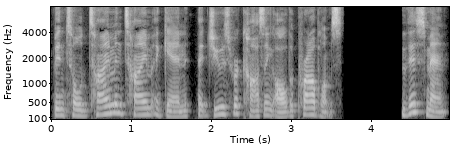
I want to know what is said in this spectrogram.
been told time and time again that Jews were causing all the problems. This meant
